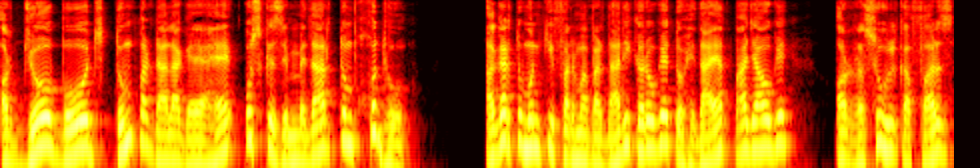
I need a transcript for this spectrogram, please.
اور جو بوجھ تم پر ڈالا گیا ہے، اس کے ذمہ دار تم خود ہو۔ اگر تم ان کی فرما برداری کرو گے، تو ہدایت پا جاؤ گے۔ اور رسول کا فرض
